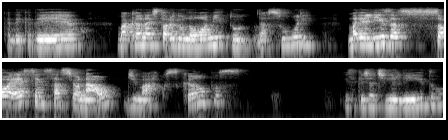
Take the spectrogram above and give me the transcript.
Cadê, cadê? Bacana a história do nome do, da Suri. Maria Elisa só é sensacional, de Marcos Campos. Esse aqui já tinha lido.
